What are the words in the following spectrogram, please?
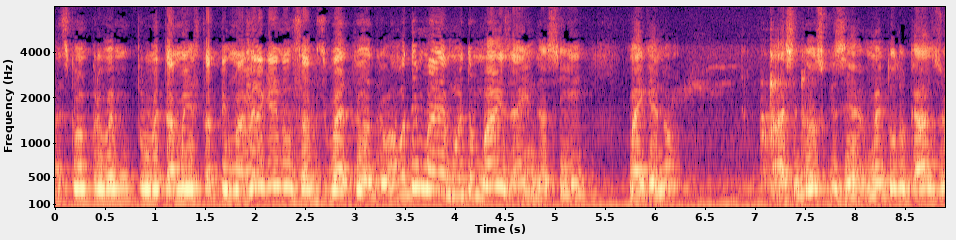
disse que vamos aproveitar mais esta primavera, quem não sabe se vai ter outra. Vamos ter mais, muito mais ainda, assim, mas que não. Ah, se Deus quiser, mas em todo caso,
